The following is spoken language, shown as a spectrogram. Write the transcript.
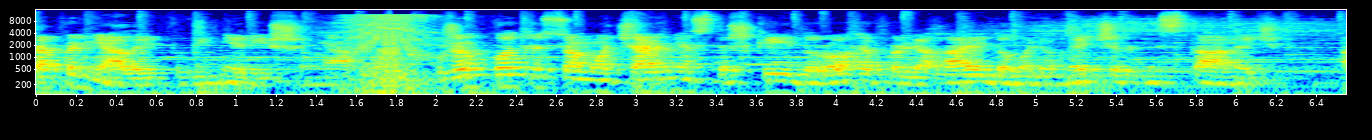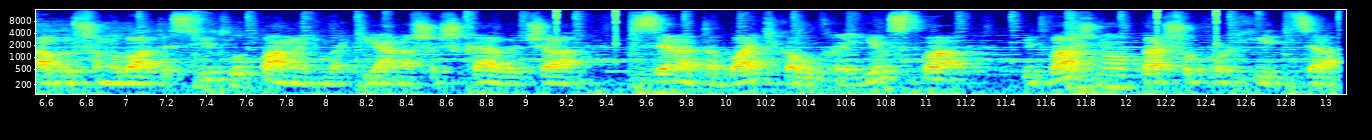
та прийняли відповідні рішення. Уже вкотре 7 червня стежки і дороги пролягають до мальовничих Нестанич, аби вшанувати світлу пам'ять Маркіяна Шишкевича, сина та батька українства, відважного першопрохідця,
